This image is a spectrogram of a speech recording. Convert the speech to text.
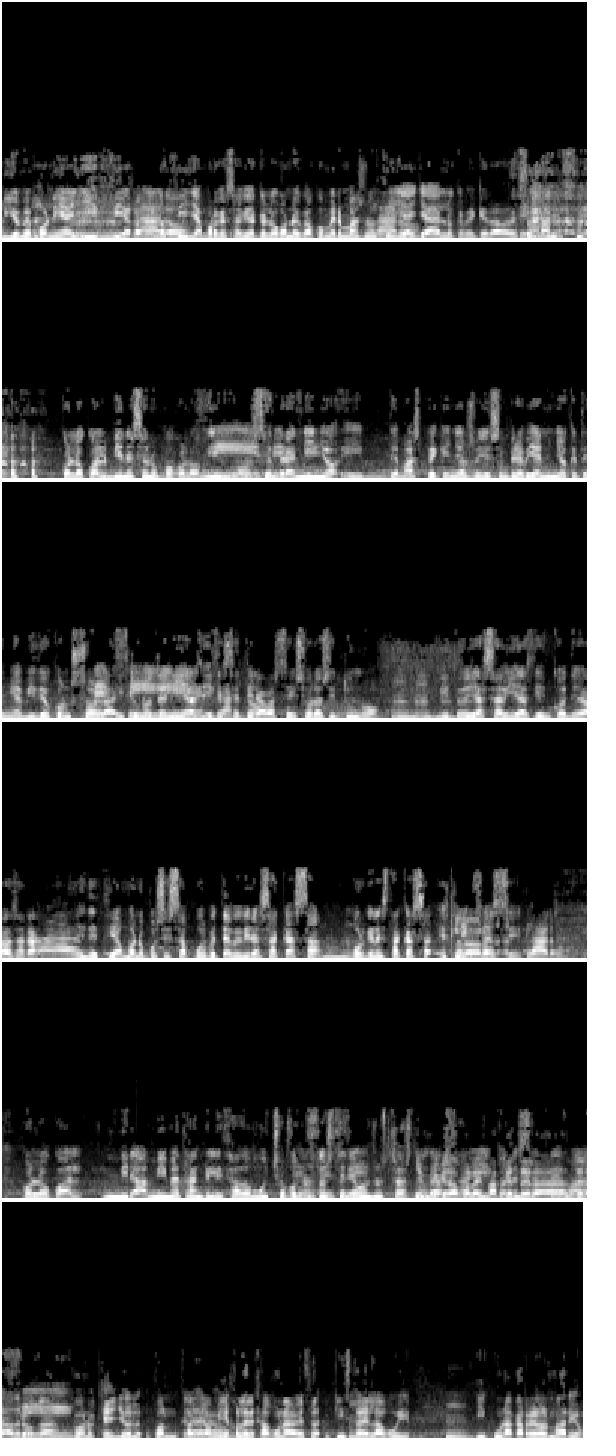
y yo me ponía allí ciega de Claro. nocilla porque sabía que luego no iba a comer más nocilla Claro. ya en lo que me quedaba de Sí, semana. sí, Con lo cual viene a ser un poco lo mismo. sí, siempre hay sí. niños, y de más pequeños, oye, siempre había niño que tenía videoconsola Eh, y tú no tenías, y que se exacto. tiraba seis horas y tú no. Y tú ya sabías, y cuando llegabas acá, y decían, bueno, pues esa, pues vete a vivir a esa casa, porque en esta casa es Claro. la clase. Claro. Con lo cual, mira, a mí me ha tranquilizado mucho, porque Sí, nosotros sí, teníamos sí. nuestras dudas. Yo me he quedado con la imagen de la, de la Sí. droga, bueno, que yo, cuando, Claro. yo a mi hijo le dejé alguna vez que instalé la Wii y una carrera al Mario,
